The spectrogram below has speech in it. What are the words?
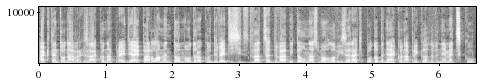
Ak tento návrh zákona prejde aj parlamentom, od roku 2022 by to u nás mohlo vyzerať podobne ako napríklad v Nemecku,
